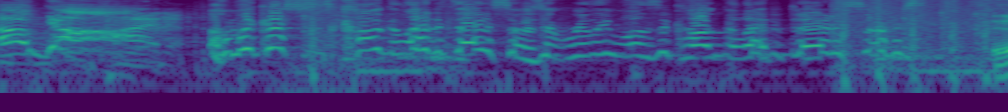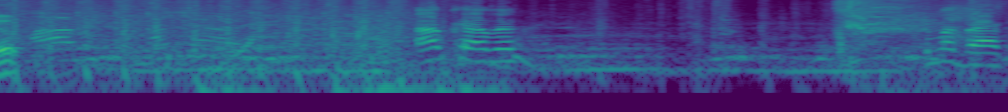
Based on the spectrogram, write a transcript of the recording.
Oh god! Oh my gosh, it's a conga of dinosaurs. It really was a dinosaurs. Yep. I'm, I'm down. I'm coming. Come on back.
